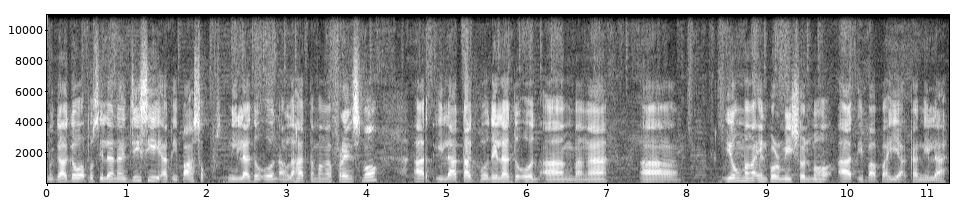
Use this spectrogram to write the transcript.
magagawa po sila ng GC at ipasok nila doon ang lahat ng mga friends mo at ilatag po nila doon ang mga ah, yung mga information mo at ipapahiya ka nila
